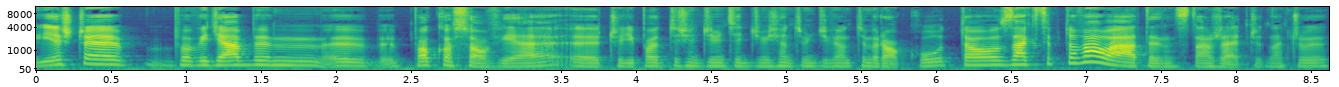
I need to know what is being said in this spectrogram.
jeszcze powiedziałabym y, po Kosowie, y, czyli po 1999 roku, to zaakceptowała ten stan rzeczy. Znaczy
